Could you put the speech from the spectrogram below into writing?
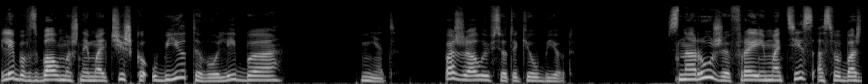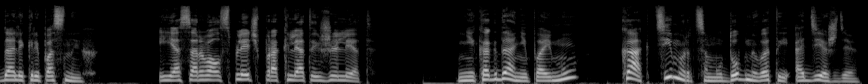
Либо взбалмошный мальчишка убьет его, либо... Нет, пожалуй, все таки убьет. Снаружи Фрей и Матис освобождали крепостных и я сорвал с плеч проклятый жилет. Никогда не пойму, как тиморцам удобно в этой одежде.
